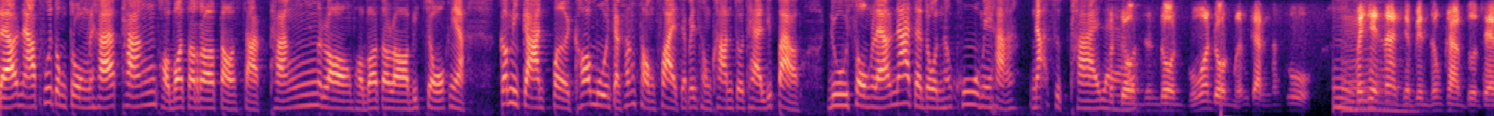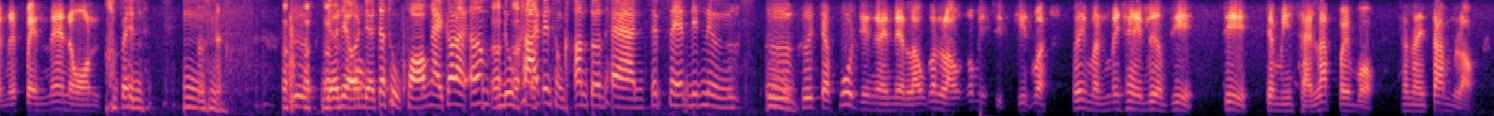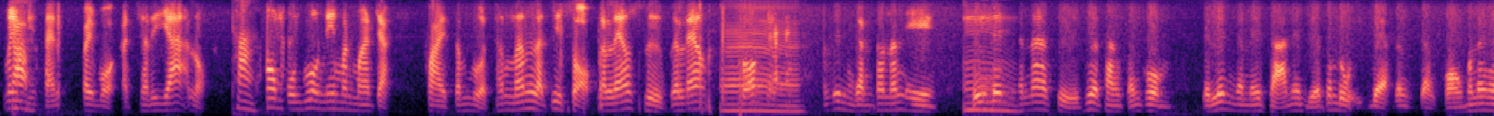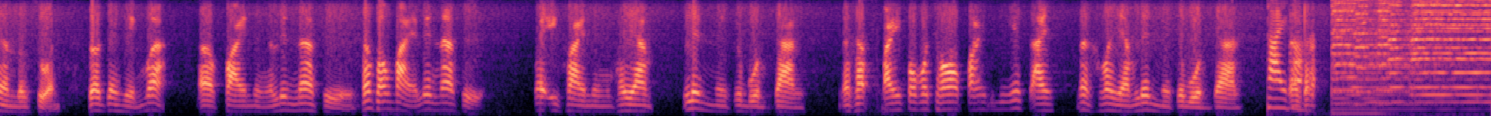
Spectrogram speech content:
แล้วนะพูดตรงๆนะคะ ทั้งผบตรต่อศักดิ์ทั้งรองผบตรบิ๊กโจ๊กเนี่ยก็มีการเปิดข้อมูลจากทั้งสองฝ่ายจะเป็นสงครามตัวแทนหรือเปล่า ดูทรงแล้วน่าจะโดนทั้งคู่ไหมคะณสุดท้ายแล้วโดนโดนผมว่าโดนเหมือนกันทั้งคู่ อืมไม่ใช่น่าจะเป็นสงครามตัวแทนนะเป็นแน่นอนเอาเป็นอืมคือเดี๋ยวเดี๋ยวเดี๋ยวจะถูกฟ้องไงก็เลยเออดูคล้ายเป็นสงครามตัวแทนเซฟเซฟนิดนึงคือมคือจะพูดยังไงเนี่ยเราก็เราก็มีสิทธิ์คิดว่าเฮ้ยมันไม่ใช่เรื่องที่ที่จะมีสายลับไปบอกทนายตั้มหรอก ไม่ครับมีสายลับไปบอกอัจฉริยะหรอก ค่ะ ข้อมูลพวกนี้มันมาจากฝ่ายตำรวจทั้งนั้นแหละที่สอบกันแล้วสืบกันแล้วพร้อมจะเล่นกันเท่านั้นเองหรือเล่นกันหน้าสื่อเพื่อทางสังคมจะเล่นกันในศาลเนี่ยเดี๋ยวต้องดูอีกแบบหนึ่งจากของพนักงานสอบสวน เราจะเห็นว่าเอ่อฝ่ายหนึ่งเล่นหน้าสื่อทั้งสองฝ่ายเล่นหน้าสื่อ แต่อีกฝ่ายหนึ่งพยายามเล่นในกระบวนการนะครับ ไปปปชไปดีเอสไอนั่นเขาพยายามเล่นในกระบวนการ ใช่นะค่ะ ครับ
